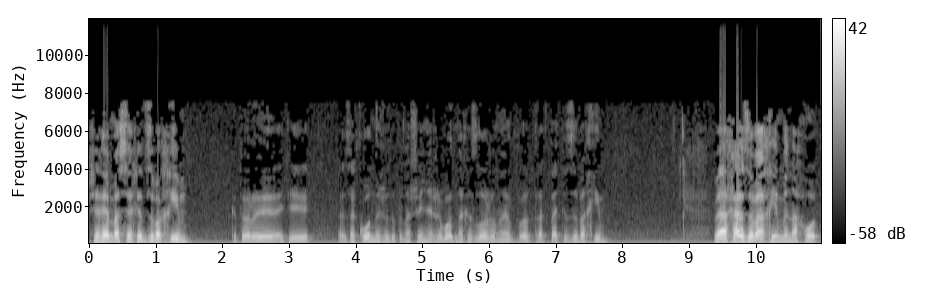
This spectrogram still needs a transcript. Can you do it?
шехем масехет звахим, которые эти законы жертвоприношения животных изложены в трактате Завахим. Вахар Завахим Миноход.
